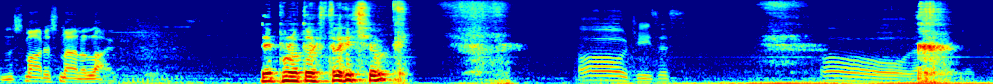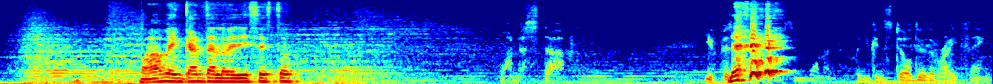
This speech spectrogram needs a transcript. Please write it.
I'm the smartest man alive. Deadpool otro Shock. Oh, Jesus. Oh, that's not good. Ah, me encanta lo que dice esto. Wanda, stop. You've possessed woman, but you can still do the right thing.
